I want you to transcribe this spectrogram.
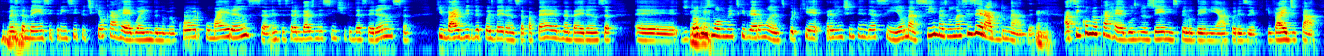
mas uhum. também esse princípio de que eu carrego ainda no meu corpo uma herança, ancestralidade nesse sentido dessa herança, que vai vir depois da herança paterna, da herança é, de todos uhum. os movimentos que vieram antes, porque pra gente entender assim, eu nasci, mas não nasci zerado do nada. Uhum. Assim como eu carrego os meus genes pelo DNA, por exemplo, que vai editar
